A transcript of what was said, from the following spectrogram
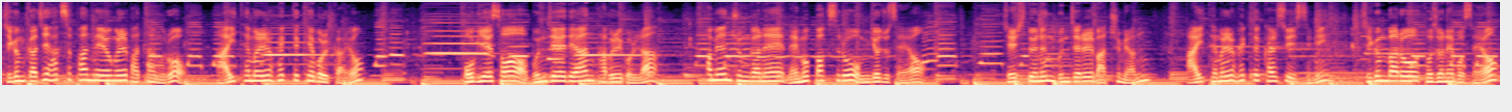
지금까지 학습한 내용을 바탕으로 아이템을 획득해 볼까요? 보기에서 문제에 대한 답을 골라 화면 중간에 네모 박스로 옮겨주세요. 제시되는 문제를 맞추면 아이템을 획득할 수 있으니 지금 바로 도전해 보세요.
